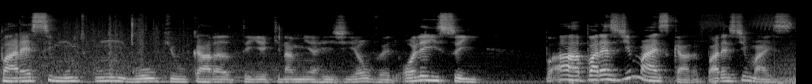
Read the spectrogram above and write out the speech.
Parece muito com um gol que o cara tem aqui na minha região, velho. Olha isso aí. Ah, parece demais, cara. Parece demais.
